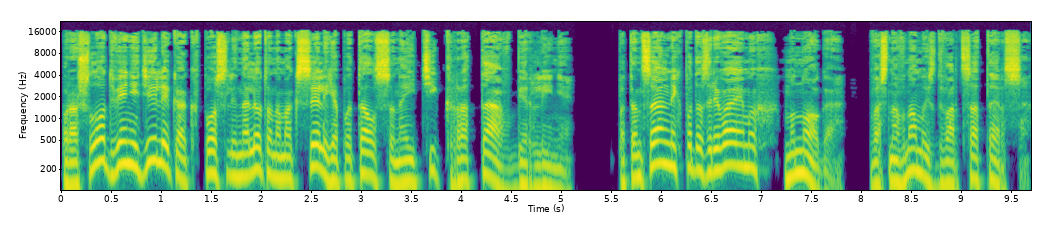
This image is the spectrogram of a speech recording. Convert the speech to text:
Прошло две недели, как после налета на Максель я пытался найти крота в Берлине. Потенциальных подозреваемых много, в основном из дворца Терса.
